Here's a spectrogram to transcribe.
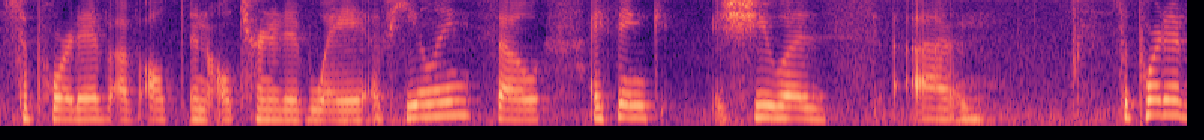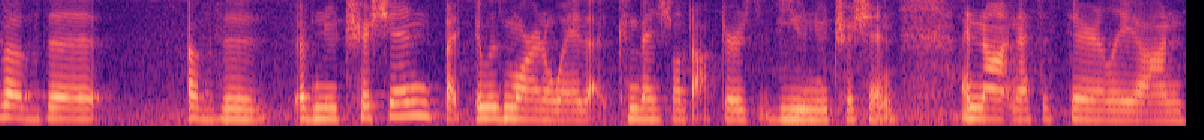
supportive of an alternative way of healing. So I think she was um, supportive of the of the of nutrition, but it was more in a way that conventional doctors view nutrition and not necessarily on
